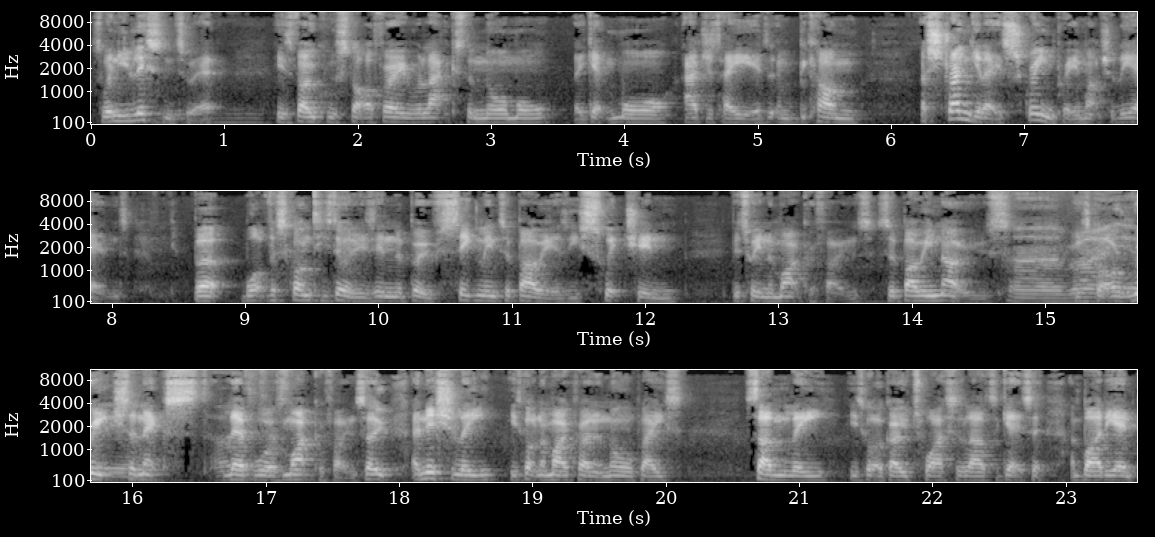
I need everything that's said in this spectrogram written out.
So when you listen to it, his vocals start off very relaxed and normal. They get more agitated and become a strangulated scream pretty much at the end. But what Visconti's doing is in the booth signalling to Bowie as he's switching between the microphones, so Bowie knows Uh, He's right, got to yeah, reach yeah. the next Oh, level of microphone. So initially, he's got the microphone at a normal place. Suddenly, he's got to go twice as loud to get to. It. And by the end,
